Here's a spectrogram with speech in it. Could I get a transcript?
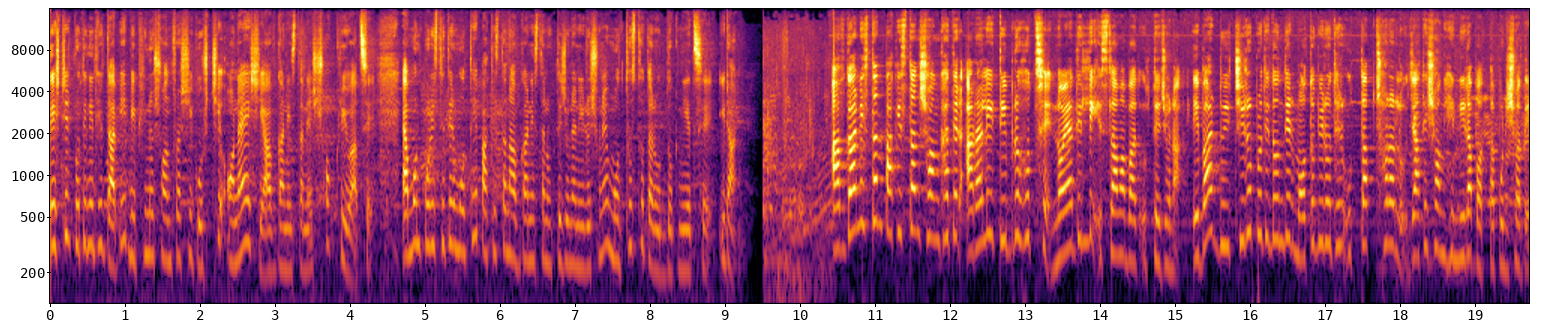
দেশটির প্রতিনিধির দাবি, বিভিন্ন সন্ত্রাসী গোষ্ঠী অনায়াসে আফগানিস্তানে সক্রিয় আছে। এমন পরিস্থিতির মধ্যে পাকিস্তান আফগানিস্তান উত্তেজনা নিরসনে মধ্যস্থতার উদ্যোগ নিয়েছে ইরান। আফগানিস্তান পাকিস্তান সংঘাতের আড়ালেই তীব্র হচ্ছে নয়াদিল্লি ইসলামাবাদ উত্তেজনা। এবার দুই চিরপ্রতিদ্বন্দ্বীর মতবিরোধের উত্তাপ ছড়ালো জাতিসংঘের নিরাপত্তা পরিষদে।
